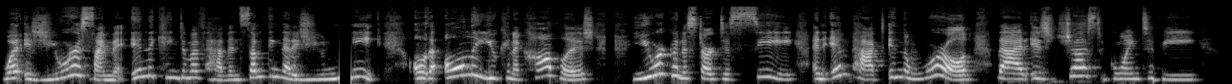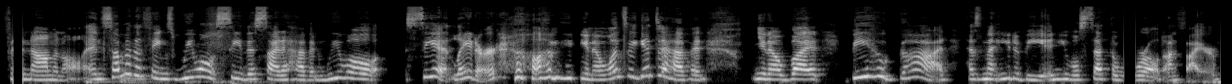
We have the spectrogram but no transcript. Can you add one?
what is your assignment in the kingdom of heaven, something that is unique, oh, that only you can accomplish, you are going to start to see an impact in the world that is just going to be phenomenal. And some of the things we won't see this side of heaven, we will see it later. Um, you know once we get to heaven you know but be who god has meant you to be and you will set the world on fire.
